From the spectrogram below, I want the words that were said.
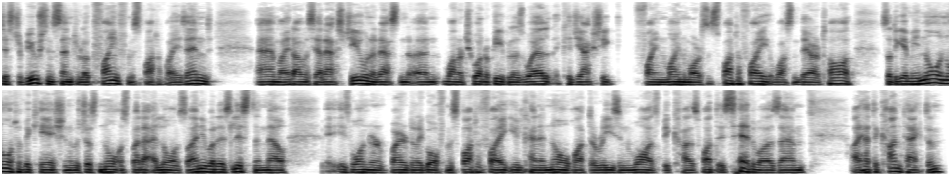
distribution center looked fine from Spotify's end um, I'd obviously had asked you and I'd asked uh, one or two other people as well. Could you actually find Mind Wars on Spotify? It wasn't there at all. So they gave me no notification. It was just noticed by that alone. So anybody that's listening now is wondering where did I go from Spotify? You'll kind of know what the reason was because what they said was um, I had to contact them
